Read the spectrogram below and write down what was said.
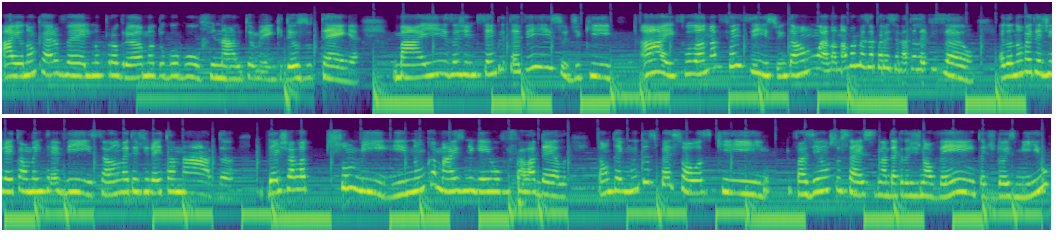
Ah, eu não quero ver ele no programa do Gugu, finado também, que Deus o tenha. Mas a gente sempre teve isso, de que ai, fulana fez isso, então ela não vai mais aparecer na televisão, ela não vai ter direito a uma entrevista, ela não vai ter direito a nada deixa ela sumir e nunca mais ninguém ouve falar dela. Então tem muitas pessoas que faziam sucesso na década de 90, de 2000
